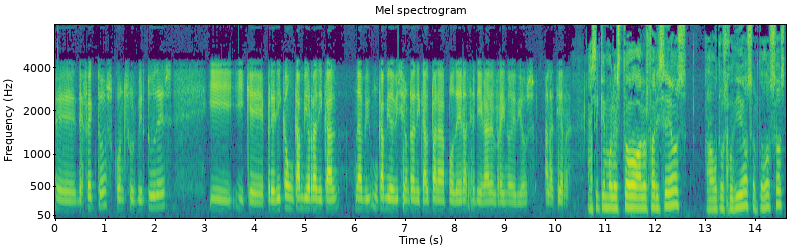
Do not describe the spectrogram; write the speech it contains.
eh, defectos, con sus virtudes y, y, que predica un cambio radical, una, un cambio de visión radical para poder hacer llegar el reino de Dios a la tierra. Así que molestó a los fariseos, a otros judíos ortodoxos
